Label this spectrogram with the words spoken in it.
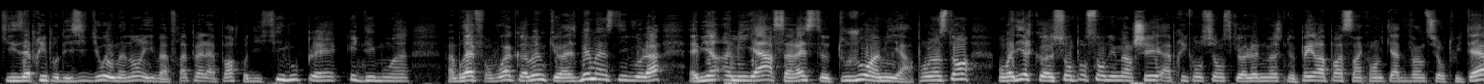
qui les a pris pour des idiots et maintenant il va frapper à la porte pour dire s'il vous plaît aidez-moi. Enfin bref, on voit quand même que même à ce niveau-là, eh bien un milliard ça reste toujours un milliard. Pour l'instant, on va dire que 100% du marché a pris conscience que Elon Musk ne payera pas 54,20 sur Twitter.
